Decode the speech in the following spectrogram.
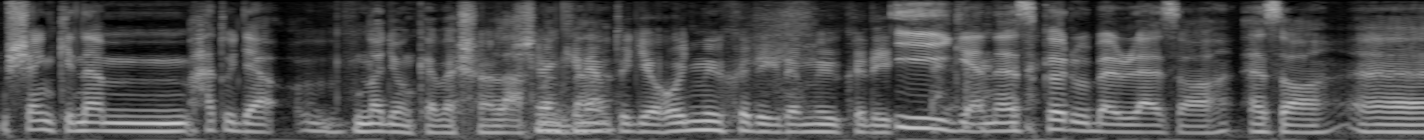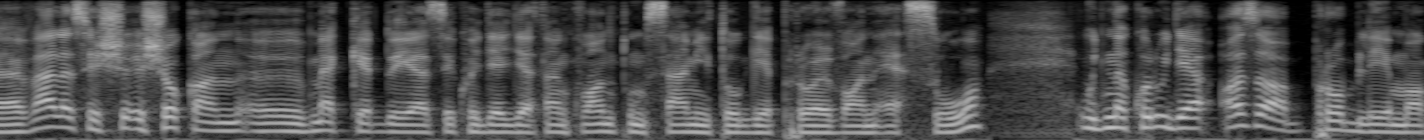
senki nem, hát ugye nagyon kevesen látnak. Senki nem tudja, hogy működik, de működik. Igen, ez körülbelül ez a, ez a e, válasz, és sokan e, megkérdőjelezik, hogy egyetlen kvantum számítógépről van-e szó. Ugyanakkor ugye az a probléma a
